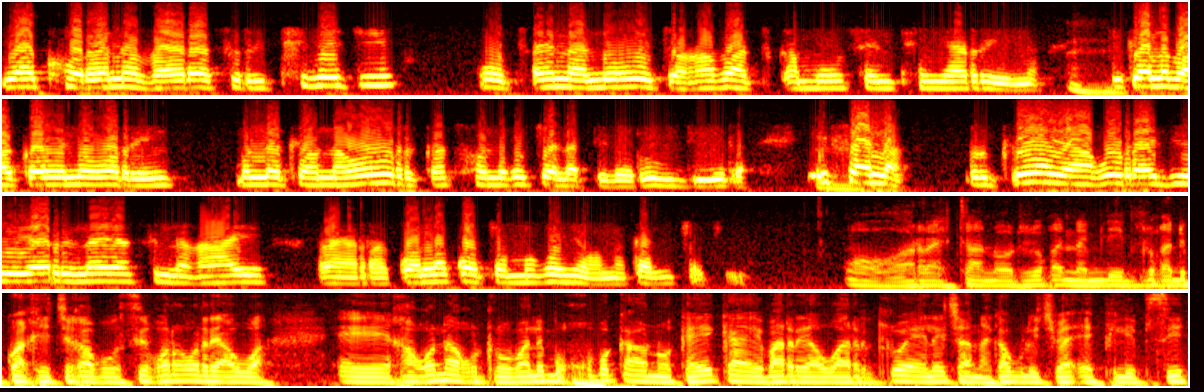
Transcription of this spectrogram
ya coronavirus re thibetše go tsena le go tšwa ga batho ka mo centeng ya rena. Ke ka lebaka e le goreng moletlwana woo re ka se kgone go tšwela pele re o dira. Efela Re tlo ya go radio ya rena ya selegae ra ya ra kwala kwatša mo go yona ka letšatšing. Alright, ano di tloga namile di tloga di kwagetse ga botse gora gore awa eh ga gona go tloba le mogobokano kae kae ba re awa re tlo eletšana ka bolwetse ba epilepsy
